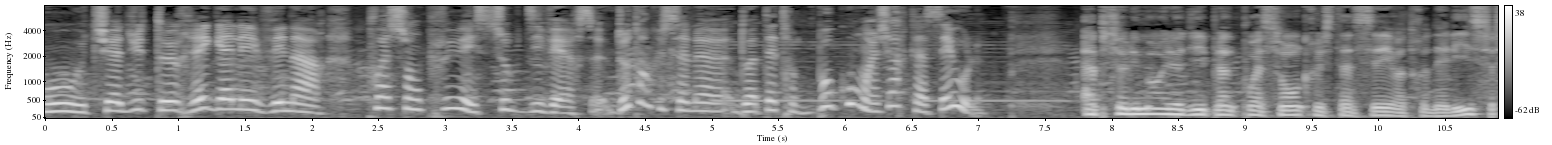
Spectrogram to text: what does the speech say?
Oh, tu as dû te régaler, Vénard. Poissons crus et soupes diverses. D'autant que cela doit être beaucoup moins cher qu'à Séoul. Absolument, Elodie, plein de poissons, crustacés, votre délice.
